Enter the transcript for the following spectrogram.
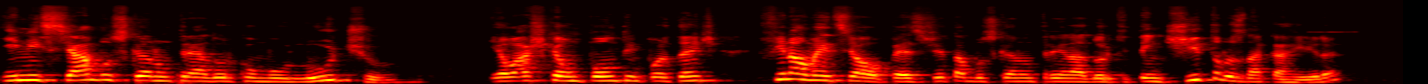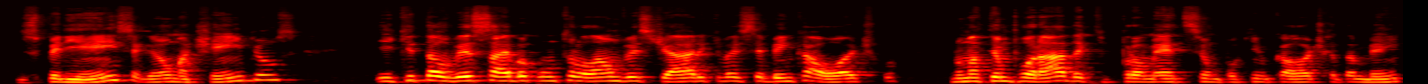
iniciar buscando um treinador como o Lúcio eu acho que é um ponto importante. Finalmente, assim, ó, o PSG está buscando um treinador que tem títulos na carreira, experiência, ganhou uma Champions, e que talvez saiba controlar um vestiário que vai ser bem caótico, numa temporada que promete ser um pouquinho caótica também,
